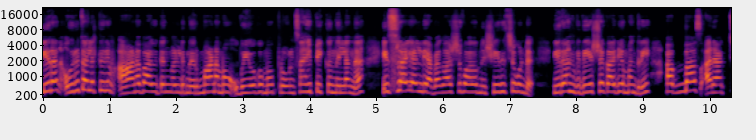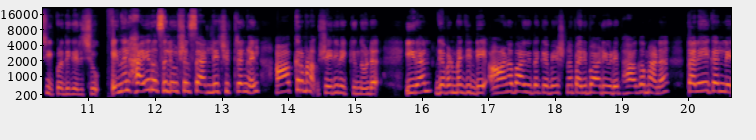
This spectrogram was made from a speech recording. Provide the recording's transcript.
ഇറാൻ ഒരു തലത്തിലും ആണവായുധങ്ങളുടെ നിർമ്മാണമോ ഉപയോഗമോ പ്രോത്സാഹിപ്പിക്കുന്നില്ലെന്ന് ഇസ്രായേലിന്റെ അവകാശവാദം നിഷേധിച്ചുകൊണ്ട് ഇറാൻ വിദേശകാര്യമന്ത്രി അബ്ബാസ് അരാക്ചി പ്രതികരിച്ചു. എന്നാൽ ഹൈ റെസൊല്യൂഷൻ സാറ്റലൈറ്റ് ചിത്രങ്ങളിൽ ആക്രമണം ശരിവെക്കുന്നുണ്ട്. ഇറാൻ ഗവൺമെന്റിന്റെ ആണവായുധ ഗവേഷണ പരിപാടിയുടെ ഭാഗമാണ് തലേഗനിലെ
